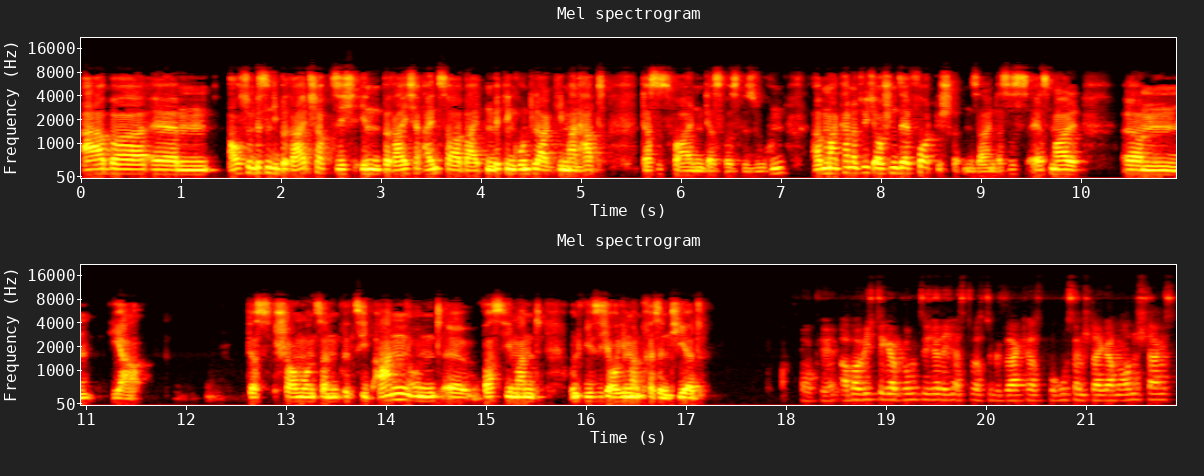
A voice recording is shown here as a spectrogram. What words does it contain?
aber ähm, auch so ein bisschen die Bereitschaft, sich in Bereiche einzuarbeiten mit den Grundlagen, die man hat. Das ist vor allem das, was wir suchen. Aber man kann natürlich auch schon sehr fortgeschritten sein. Das ist erstmal ähm, ja, das schauen wir uns dann im Prinzip an und äh, was jemand und wie sich auch jemand präsentiert. Okay, aber wichtiger Punkt sicherlich, als was du gesagt hast, Berufseinsteiger haben auch eine Chance.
